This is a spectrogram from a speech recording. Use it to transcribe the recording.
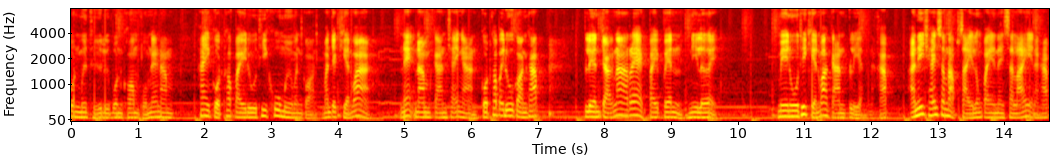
บนมือถือหรือบนคอมผมแนะนำ ให้กดเข้าไปดูที่คู่มือมันก่อน มันจะเขียนว่าแนะนำการใช้งาน กดเข้าไปดูก่อนครับ เปลี่ยนจากหน้าแรกไปเป็นนี่เลย เมนูที่เขียนว่าการเปลี่ยนนะครับ อันนี้ใช้สำหรับใส่ลงไปในสไลด์นะครับ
